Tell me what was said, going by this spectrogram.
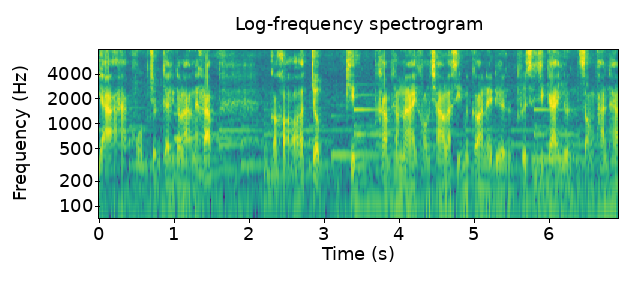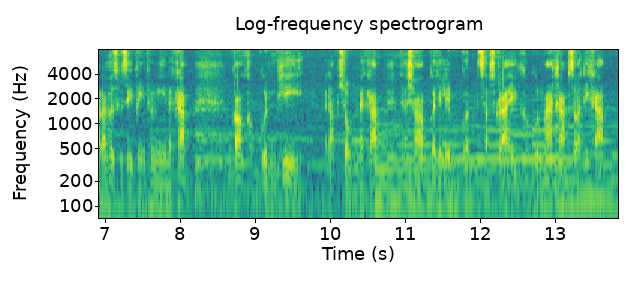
อย่าหักโหมจนเกินกำลังนะครับ ก็ขอจบคลิปคำทำนายของชาวราศีมังกรในเดือนพฤศจิกายน 2564 เพียงเท่านี้นะครับ ก็ขอบคุณที่รับชมนะครับ ถ้าชอบก็อย่าลืมกด subscribe ขอบคุณมากครับ สวัสดีครับ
